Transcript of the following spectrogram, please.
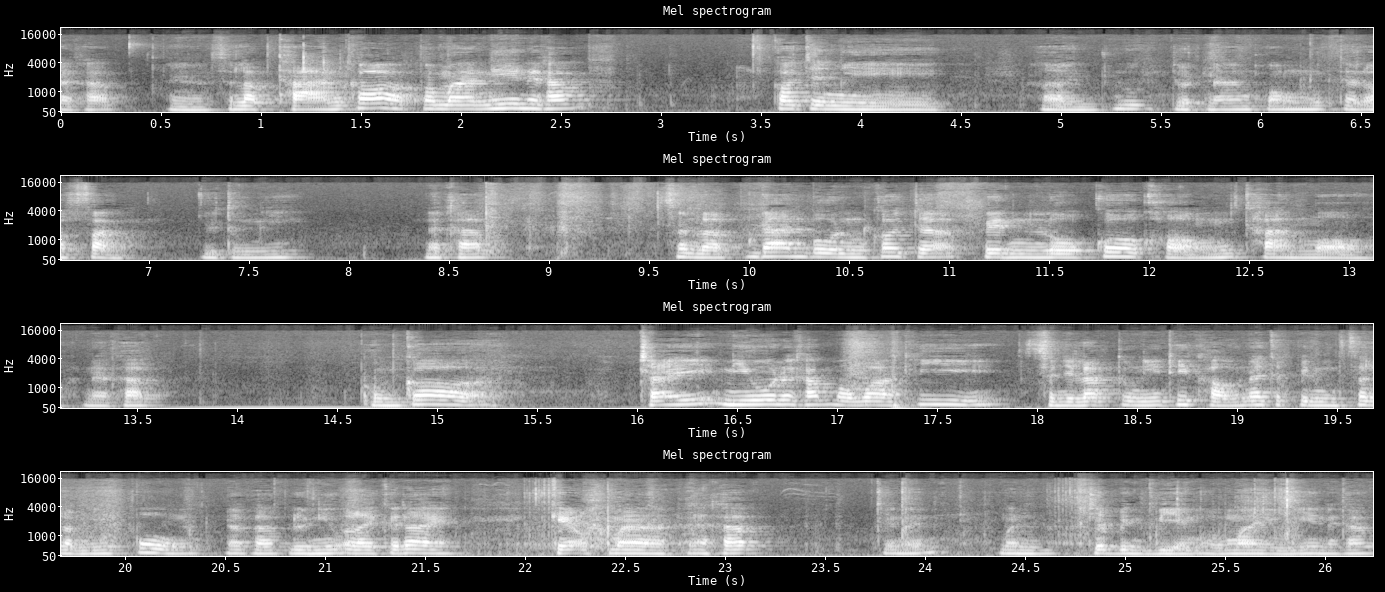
นะครับสำหรับฐานก็ประมาณนี้นะครับ ก็จะมีรูปหยดน้ำของแต่ละฝั่งอยู่ตรงนี้นะครับสำหรับด้านบนก็จะเป็นโลโก้ของทามมอนะครับ ผมก็ ใช้นิ้วนะครับมาวางที่สัญลักษณ์ตรงนี้ที่เขาน่าจะเป็นสลับนิ้วโป้งนะครับ หรือนิ้วอะไรก็ได้แกะออกมานะครับจากนั้นมันจะเบี่ยงออกมาอย่างนี้นะครับ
